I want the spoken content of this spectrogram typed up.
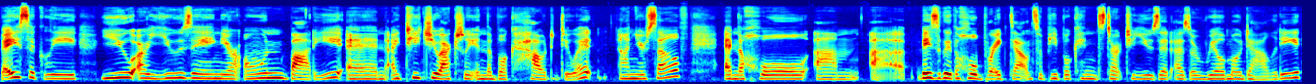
basically you are using your own body, and I teach you actually in the book how to do it on yourself, and the whole, um, uh, basically the whole breakdown, so people can start to use it as a real modality.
